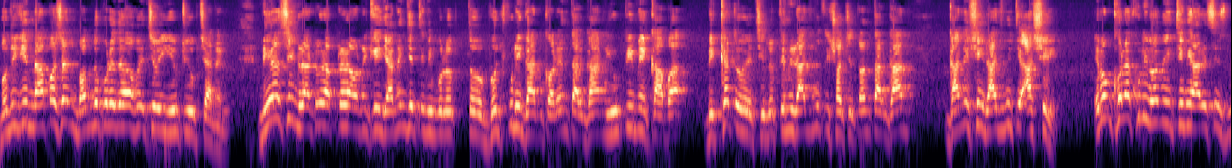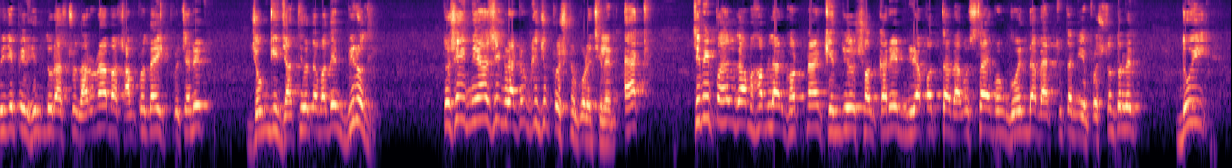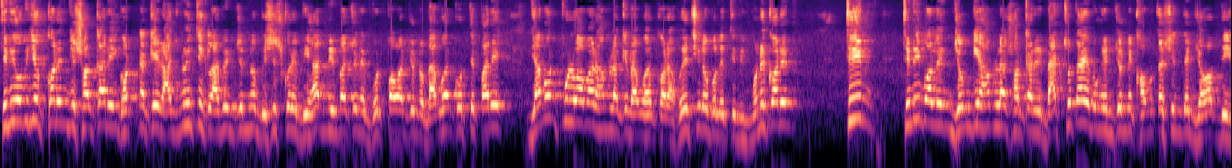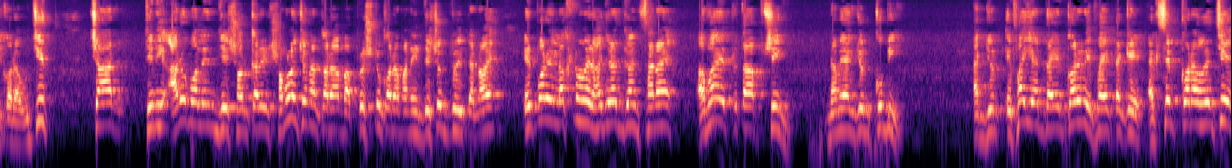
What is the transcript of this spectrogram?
মোদিজির না পছন্দ বন্ধ করে দেওয়া হয়েছে ওই ইউটিউব চ্যানেল। নিয়া সিং রাঠোর আপনারা অনেকেই জানেন যে তিনি মূলত ভোজপুরি গান করেন। তার গান ইউপি মে কাবা বিখ্যাত হয়েছিল। তিনি রাজনীতি সচেতন, তার গান, গানে সেই রাজনীতি আসে এবং খোলাখুলিভাবেই তিনি আরএসএস, বিজেপির হিন্দু রাষ্ট্র ধারণা বা সাম্প্রদায়িক প্রচারের জঙ্গি জাতীয়তাবাদের বিরোধী। তো সেই নেহা সিং রাঠোর কিছু প্রশ্ন করেছিলেন। এক, তিনি পহলগাম হামলার ঘটনায় কেন্দ্রীয় সরকারের নিরাপত্তা ব্যবস্থা এবং গোয়েন্দা ব্যর্থতা নিয়ে প্রশ্ন তোলেন। দুই তিনি অভিযোগ করেন যে সরকার এই ঘটনাকে রাজনৈতিক লাভের জন্য, বিশেষ করে বিহার নির্বাচনে ভোট পাওয়ার জন্য ব্যবহার করতে পারে, যেমন পুলওয়ামার হামলাকে ব্যবহার করা হয়েছিল বলে তিনি মনে করেন। তিন, তিনি বলেন, জঙ্গি হামলা সরকারের ব্যর্থতা এবং এর জন্য ক্ষমতাসীনদের জবাবদিহি করা উচিত। চার, তিনি আরও বলেন যে সরকারের সমালোচনা করা বা প্রশ্ন করা মানে দেশদ্রোহিতা নয়। এরপরে লখনৌয়ের হজরতগঞ্জ থানায় অভয় প্রতাপ সিং নামে একজন কবি একজন এফআইআর দায়ের করেন, এফআইআরটাকে অ্যাকসেপ্ট করা হয়েছে।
